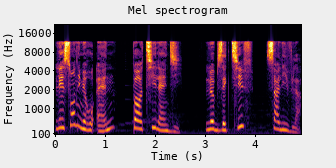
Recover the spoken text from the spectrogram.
Leçon numéro N, partie lundi. L'objectif, ça livre là.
